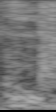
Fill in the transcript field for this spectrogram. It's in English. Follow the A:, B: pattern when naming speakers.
A: Please.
